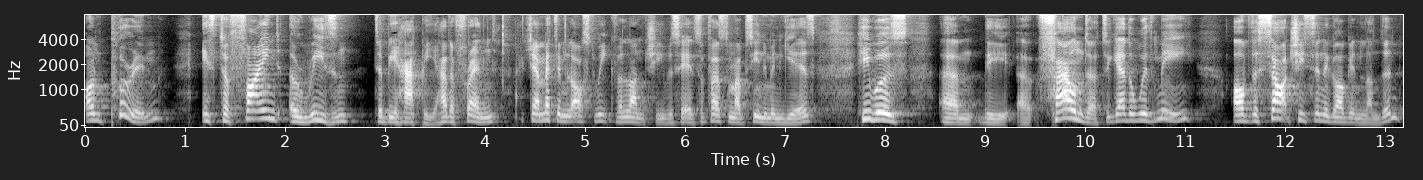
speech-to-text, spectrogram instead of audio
on Purim is to find a reason to be happy. I had a friend, actually, I met him last week for lunch. He was here. It's the first time I've seen him in years. He was um, the uh, founder, together with me, of the Saatchi Synagogue in London.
